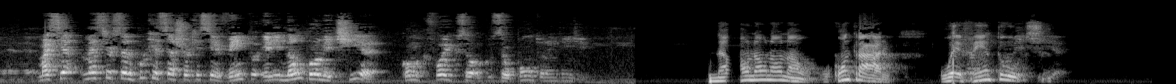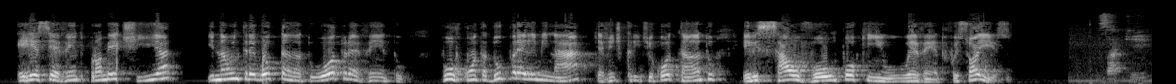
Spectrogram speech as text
É, mas, mas, Sr. Sano, por que você achou que esse evento ele não prometia? Como que foi o seu, o seu ponto? Eu não entendi. Não, não, não, não. O contrário. O evento. Esse evento prometia e não entregou tanto. O outro evento por conta do preliminar, que a gente criticou tanto, ele salvou um pouquinho o evento. Foi só isso. Saquei.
